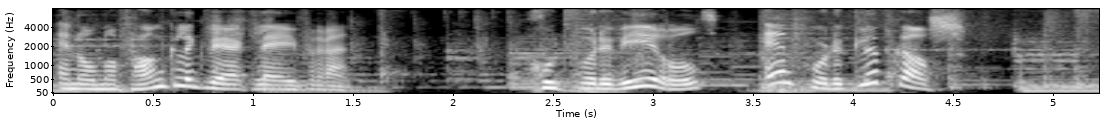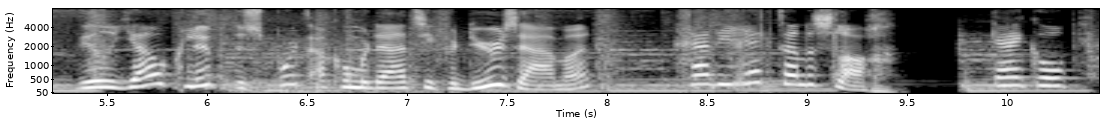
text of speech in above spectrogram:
en onafhankelijk werk leveren. Goed voor de wereld en voor de clubkas. Wil jouw club de sportaccommodatie verduurzamen? Ga direct aan de slag. Kijk op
